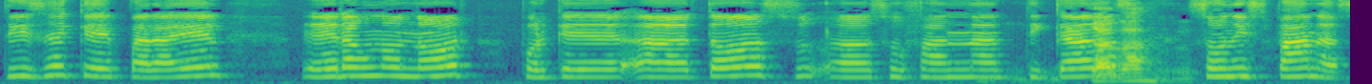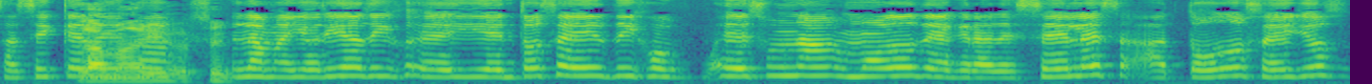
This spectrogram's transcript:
dice que para él era un honor porque ah, todas su- ah, sus fanaticadas Cada- son hispanas, así que La dijo- mayoría, sí. la mayoría dijo, eh, y entonces él dijo, es un modo de agradecerles a todos ellos,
